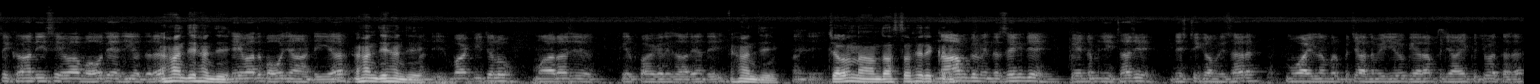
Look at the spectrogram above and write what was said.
ਸਿੱਖਾਂ ਦੀ ਸੇਵਾ ਬਹੁਤ ਹੈ ਜੀ ਉਧਰ। ਹਾਂਜੀ ਹਾਂਜੀ। ਸੇਵਾ ਤਾਂ ਬਹੁਤ ਜਾਣਦੀ ਆ। ਹਾਂਜੀ ਹਾਂਜੀ। ਹਾਂਜੀ ਬਾਕੀ ਚਲੋ ਮਹਾਰਾਜ ਕਿਰਪਾ ਕਰੇ ਸਾਰਿਆਂ ਤੇ। ਹਾਂਜੀ। ਹਾਂਜੀ। ਚਲੋ ਨਾਮ ਦੱਸ ਦਿਓ ਫਿਰ ਇੱਕ। ਨਾਮ ਗੁਰਵਿੰਦਰ ਸਿੰਘ ਜੀ ਪਿੰਡ ਮਜੀਠਾ ਜੀ ਡਿਸਟ੍ਰਿਕਟ ਅੰਮ੍ਰਿਤਸਰ। ਮੋਬਾਈਲ ਨੰਬਰ 950115 50174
